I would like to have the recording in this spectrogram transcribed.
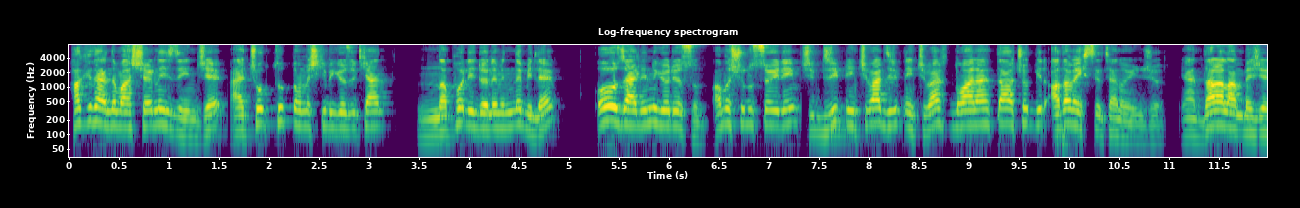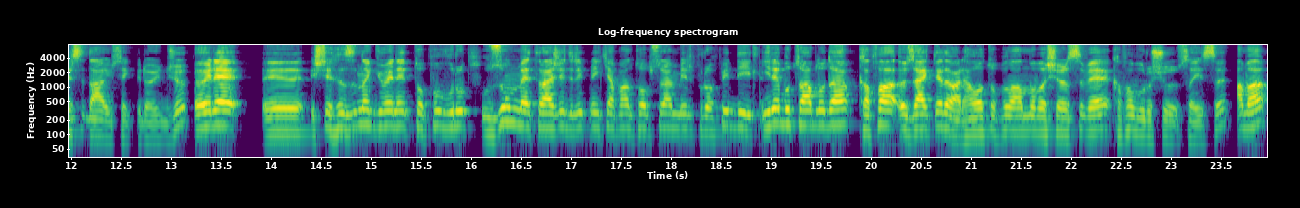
Hakikaten de maçlarını izleyince yani çok tutmamış gibi gözüken Napoli döneminde bile o özelliğini görüyorsun. Ama şunu söyleyeyim. Şimdi driblingçi var, driblingçi var. Noah daha çok bir adam eksilten oyuncu. Yani dar alan becerisi daha yüksek bir oyuncu. Öyle e, işte hızına güvenip topu vurup uzun metrajlı dribling yapan top süren bir profil değil. Yine bu tabloda kafa özellikleri de var. Hava topunu alma başarısı ve kafa vuruşu sayısı. Ama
